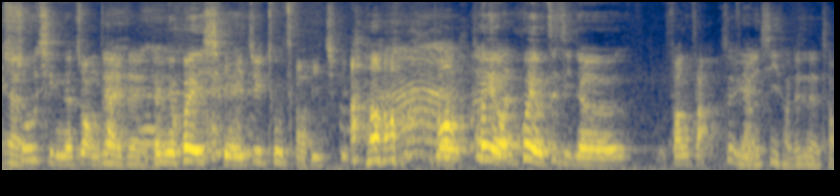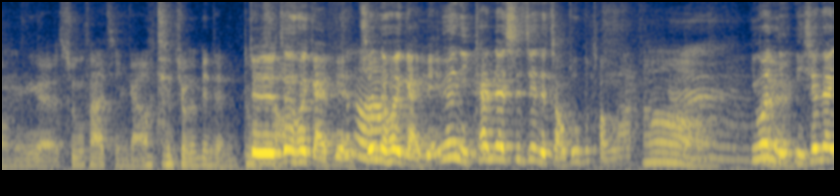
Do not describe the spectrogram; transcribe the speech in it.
抒情的状态，对对可能会写一句吐槽一句，啊。对，会有会有自己的方法，所以语言系统就真的从那个抒发情感，然后全部变成吐槽。对对，真的会改变，真的吗？真的会改变，因为你看待世界的角度不同啦，哦，因为你你现在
